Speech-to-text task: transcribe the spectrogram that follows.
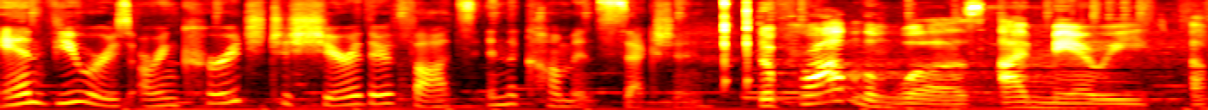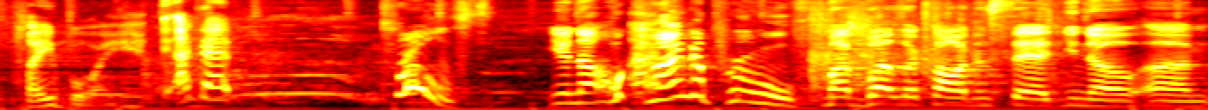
and viewers are encouraged to share their thoughts in the comments section. The problem was I married a playboy. I got proof. You know, what kind of proof? My butler called and said, you know, um,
